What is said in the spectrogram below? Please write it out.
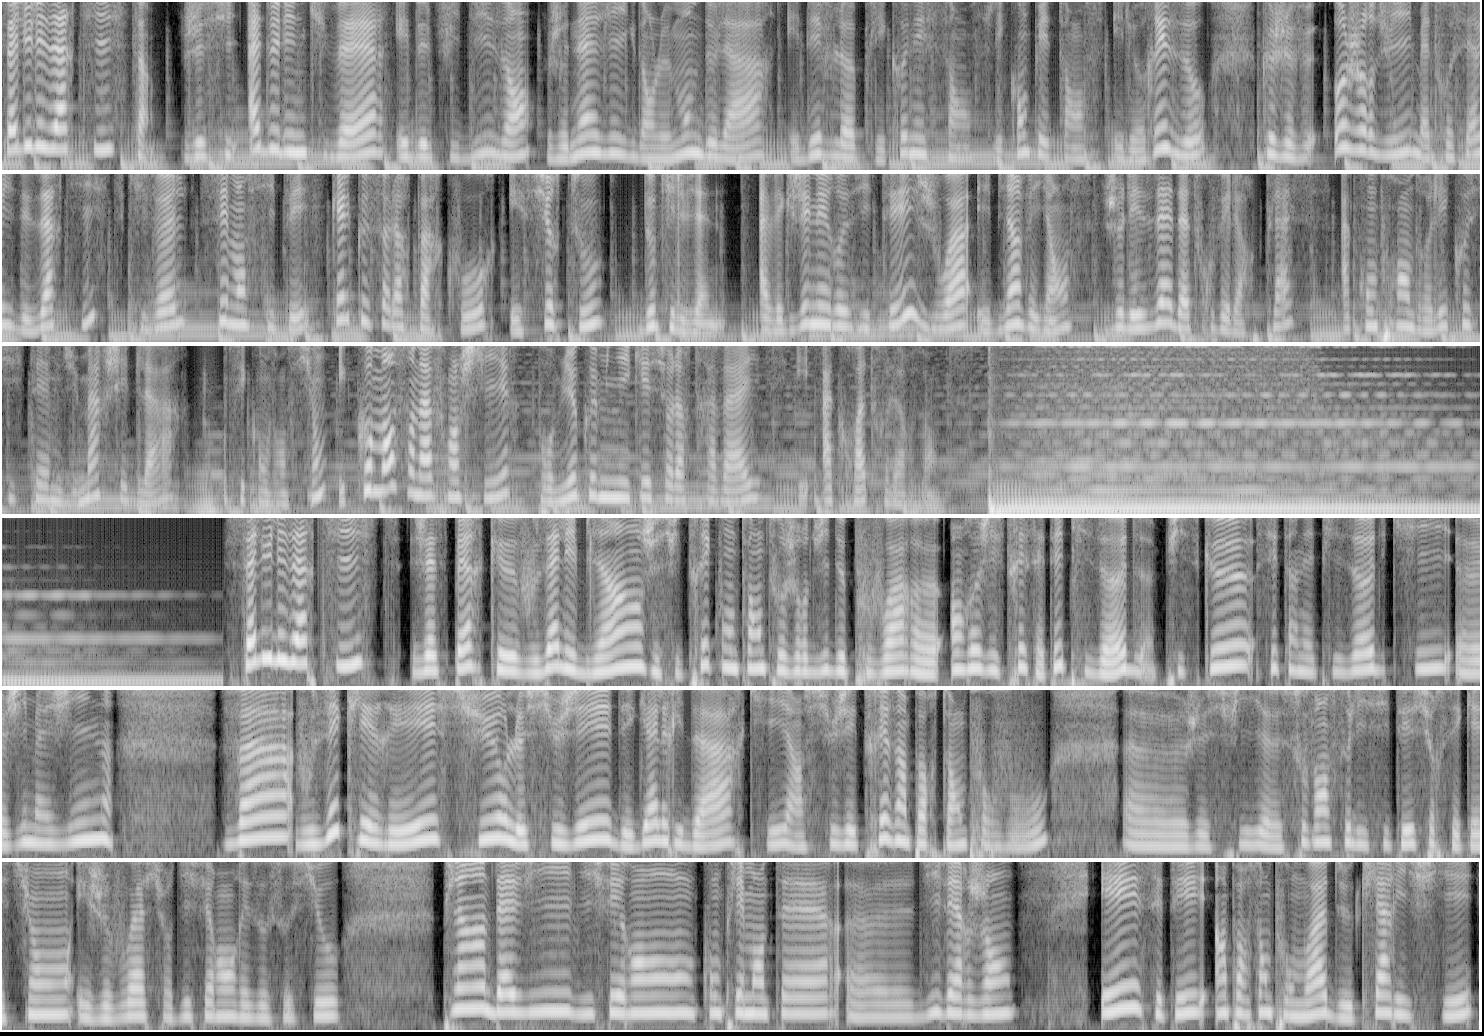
Salut les artistes Je suis Adeline Kubert et depuis 10 ans, je navigue dans le monde de l'art et développe les connaissances, les compétences et le réseau que je veux aujourd'hui mettre au service des artistes qui veulent s'émanciper, quel que soit leur parcours et surtout d'où qu'ils viennent. Avec générosité, joie et bienveillance, je les aide à trouver leur place, à comprendre l'écosystème du marché de l'art, ses conventions et comment s'en affranchir pour mieux communiquer sur leur travail et accroître leurs ventes. Salut les artistes, j'espère que vous allez bien. Je suis très contente aujourd'hui de pouvoir euh, enregistrer cet épisode puisque c'est un épisode qui, euh, j'imagine, va vous éclairer sur le sujet des galeries d'art, qui est un sujet très important pour vous. Euh, je suis euh, souvent sollicitée sur ces questions et je vois sur différents réseaux sociaux plein d'avis différents, complémentaires, euh, divergents. Et c'était important pour moi de clarifier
